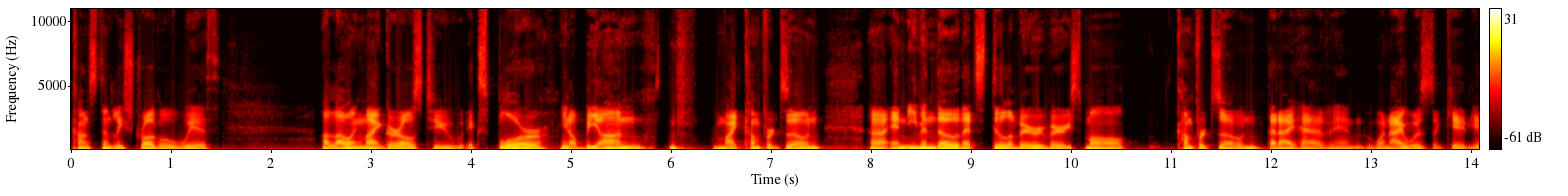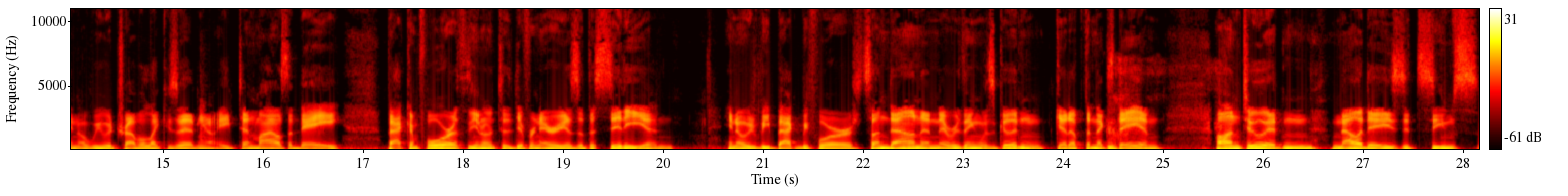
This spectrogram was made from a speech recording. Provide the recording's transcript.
constantly struggle with allowing my girls to explore you know beyond my comfort zone uh, and even though that's still a very very small comfort zone that I have. And when I was a kid, you know, we would travel, like you said, you know, eight, 10 miles a day back and forth, you know, to different areas of the city. And, you know, we'd be back before sundown and everything was good and get up the next day and on to it. And nowadays it seems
